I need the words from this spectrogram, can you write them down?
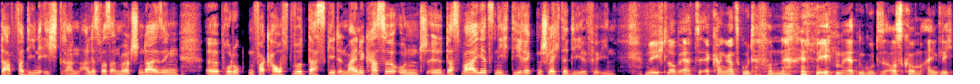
da verdiene ich dran. Alles, was an Merchandising-Produkten äh, verkauft wird, das geht in meine Kasse und äh, das war jetzt nicht direkt ein schlechter Deal für ihn. Nee, ich glaube, er, er kann ganz gut davon leben. Er hat ein gutes Auskommen eigentlich.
